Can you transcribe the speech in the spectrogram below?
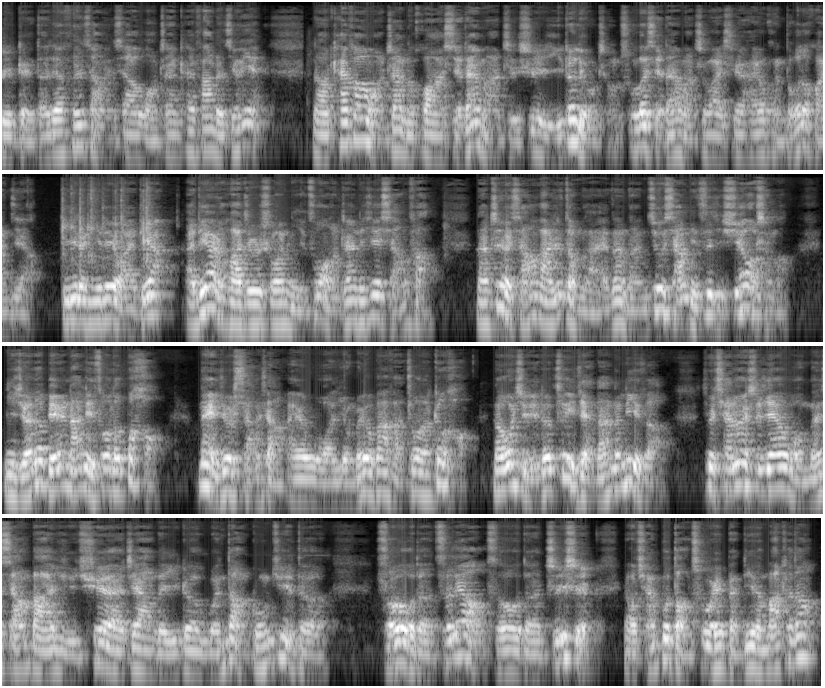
是给大家分享一下网站开发的经验。那开发网站的话，写代码只是一个流程，除了写代码之外，其实还有很多的环节啊。第一个，你得有 idea，idea 的话就是说你做网站的一些想法。那这个想法是怎么来的呢？你就想你自己需要什么，你觉得别人哪里做的不好，那也就想想，哎，我有没有办法做得更好？那我举一个最简单的例子，就前段时间我们想把语雀这样的一个文档工具的所有的资料、所有的知识，然后全部导出为本地的 Markdown。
